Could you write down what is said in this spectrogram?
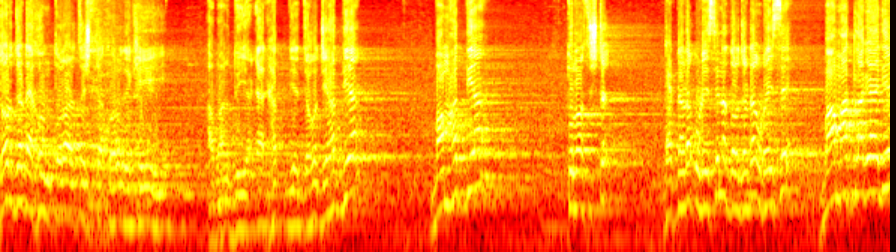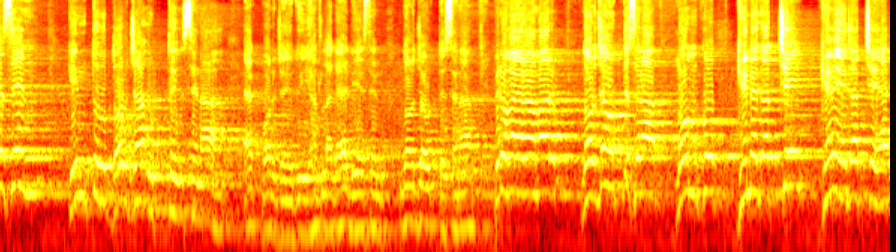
দরজাটা এখন তোলার চেষ্টা করো দেখি। আবার দুই, এক হাত দিয়ে যে হাত দিয়া, বাম হাত দিয়া তোলার চেষ্টা ঢাকনাটা উঠেছে না, দরজাটা উঠেছে বাম হাত লাগাই দিয়েছেন। কিন্তু দরজা উঠতেছে না। এক পর্যায়ে দুই হাত লাগাই দিয়েছেন, দরজা উঠতেছে না। প্রিয় ভাইয়েরা আমার, দরজা উঠতেছে না, লোমকূপ ঘেমে যাচ্ছে ঘেমে যাচ্ছে। এক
